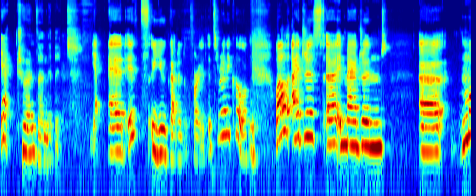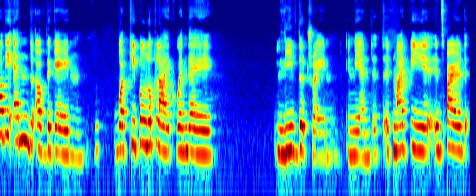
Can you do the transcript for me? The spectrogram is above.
yeah turned them a bit Yeah, and it's you gotta look for it. It's really cool. Well, I just uh, imagined uh, more the end of the game, what people look like when they leave the train. In the end, it it might be inspired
